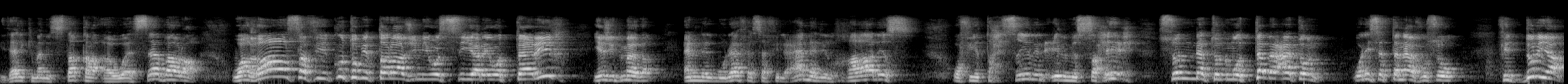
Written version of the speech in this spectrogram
لذلك من استقرأ وسبر وغاص في كتب التراجم والسير والتاريخ يجد ماذا؟ أن المنافسة في العمل الخالص وفي تحصيل العلم الصحيح سنة متبعة وليس التنافس في الدنيا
